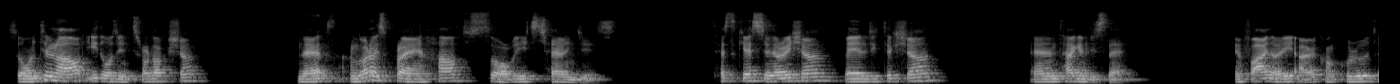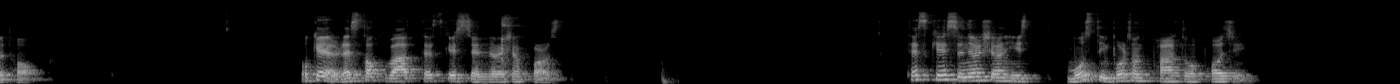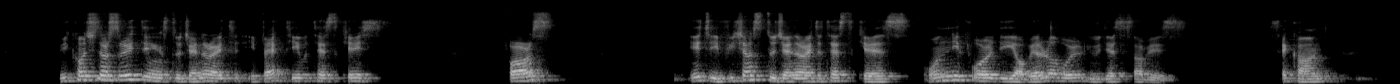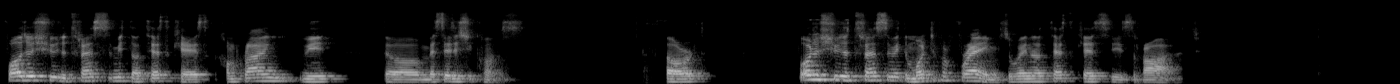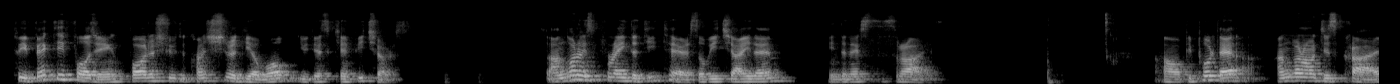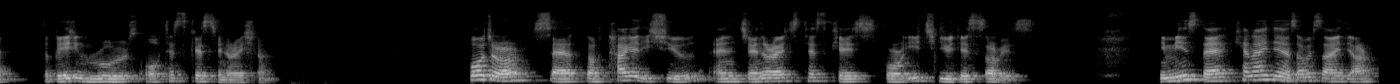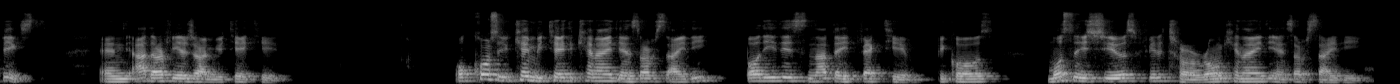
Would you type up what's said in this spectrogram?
So until now, it was introduction. Next, I'm going to explain how to solve each challenges. Test case generation, fail detection, and target reset. And finally, I'll conclude the talk. Okay, let's talk about test case generation first. Test case generation is most important part of fuzzing. We consider three things to generate effective test case. First, It's efficient to generate a test case only for the available UDS service. Second, Fuzzer should transmit the test case complying with the message sequence. Third, Fuzzer should transmit multiple frames when a test case is large. To effective fuzzing, Fuzzer should consider the above UDSCAN features. So I'm going to explain the details of each item in the next slide. Uh, before that, I'm going to describe the basic rules of test case generation. Fuzzer set the target ECU and generates test case for each UDS service. It means that CAN ID and service ID are fixed and other fields are mutated. Of course, you can mutate CAN ID and service ID, but it is not effective because most ECUs filter wrong CAN ID and service ID.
